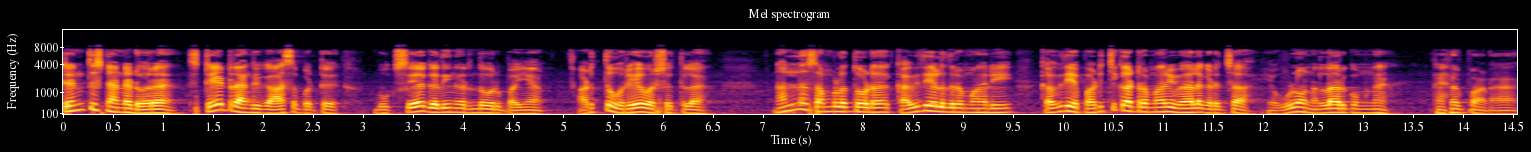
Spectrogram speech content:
டென்த்து ஸ்டாண்டர்ட் வர ஸ்டேட் ரேங்குக்கு ஆசைப்பட்டு புக்ஸே கதின்னு இருந்த ஒரு பையன் அடுத்த ஒரே வருஷத்தில் நல்ல சம்பளத்தோட கவிதை எழுதுகிற மாதிரி கவிதையை படித்து காட்டுற மாதிரி வேலை கிடைச்சா எவ்வளோ நல்லா இருக்கும்னு நினைப்பானா?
